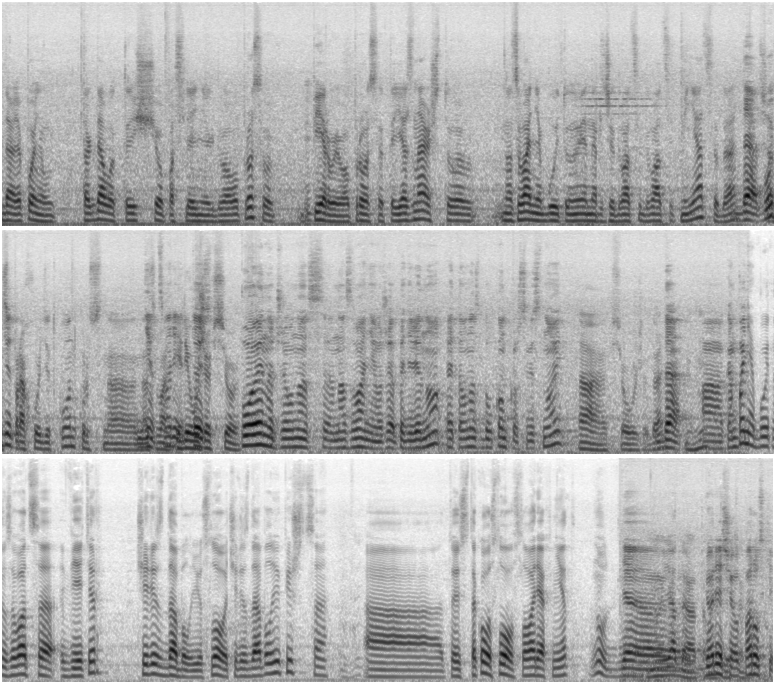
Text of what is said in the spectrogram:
Да, я понял. Тогда вот еще последних два вопроса. Первый вопрос это я знаю, что название будет у Energy 2020 меняться, да? Да, Сейчас будет. проходит конкурс на название. Нет, смотри, или уже все? По Energy у нас название уже определено. Это у нас был конкурс весной. А, все уже, да? Да. Угу. А, компания будет называться Ветер через W. Слово через W пишется. Угу. А, то есть такого слова в словарях нет. Ну, для Ну, я да, говорящего по-русски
